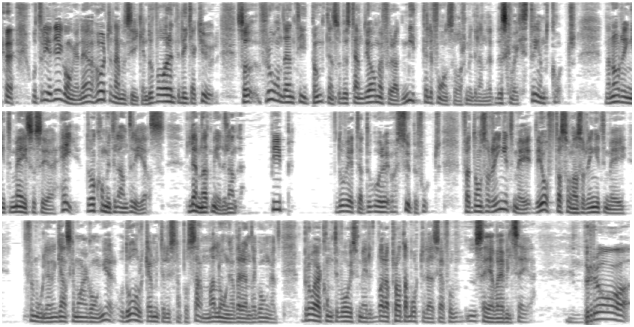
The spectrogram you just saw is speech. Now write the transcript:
och tredje gången när jag hört den här musiken, då var det inte lika kul. Så från den tidpunkten så bestämde jag mig för att mitt telefonsvarsmeddelande, det ska vara extremt kort. När någon ringer till mig så säger jag, hej, du har kommit till Andreas. Lämna ett meddelande. Pip, då vet jag att då går det superfort. För att de som ringer till mig, det är ofta sådana som ringer till mig förmodligen ganska många gånger. Och då orkar de inte lyssna på samma långa varenda gång. Att, Bra, jag kom till voicemailet, bara prata bort det där så jag får säga vad jag vill säga. Mm. Bra,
